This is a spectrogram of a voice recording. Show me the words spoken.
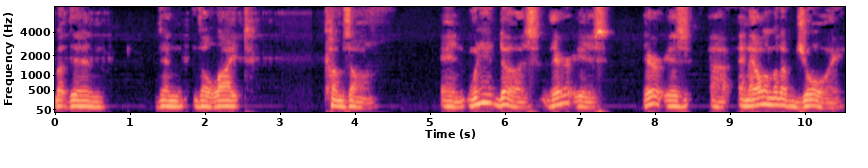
but then, then the light comes on. And when it does, there is, there is uh, an element of joy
